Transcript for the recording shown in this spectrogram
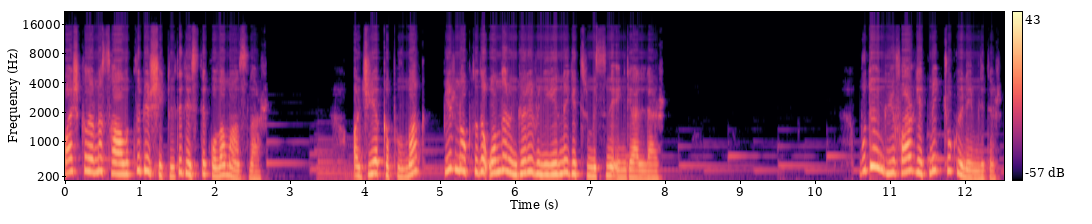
başkalarına sağlıklı bir şekilde destek olamazlar. Acıya kapılmak bir noktada onların görevini yerine getirmesini engeller. Bu döngüyü fark etmek çok önemlidir.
